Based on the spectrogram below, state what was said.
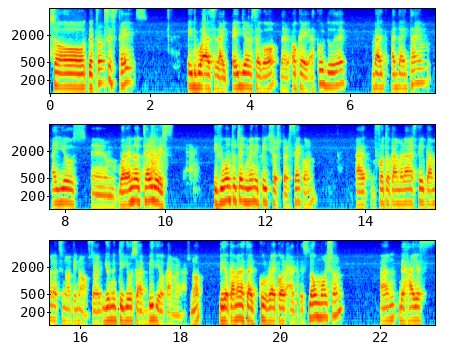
So the first stage it was like eight years ago that okay i could do it but at that time i use um, what i not tell you is if you want to take many pictures per second a photo camera, still camera, it's not enough. So you need to use a video camera, no? Video cameras that could record at slow motion and the highest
